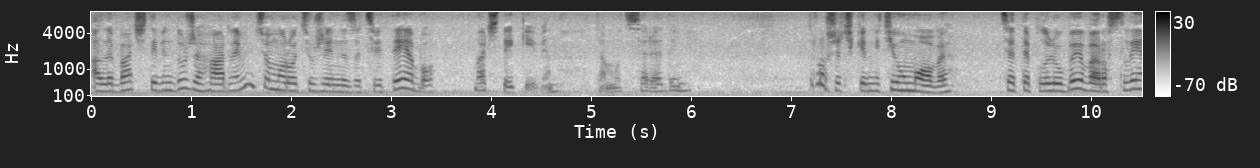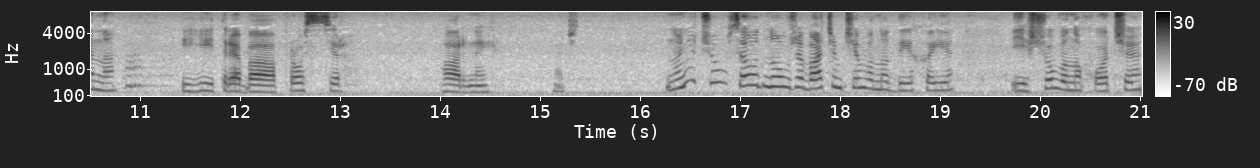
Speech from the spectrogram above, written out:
Але бачите, він дуже гарний. Він в цьому році вже і не зацвіте, бо бачите, який він там от всередині. Трошечки не ті умови. Це теплолюбива рослина, і їй треба простір гарний. Бачите. Ну нічого, все одно вже бачимо, чим воно дихає і що воно хоче,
